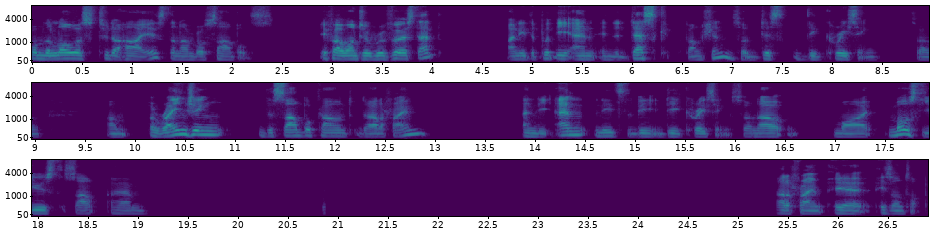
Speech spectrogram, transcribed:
from the lowest to the highest the number of samples. If I want to reverse that, I need to put the n in the desc function, so decreasing. So I'm arranging the sample count data frame and the n needs to be decreasing. So now my most used um, data frame is on top.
